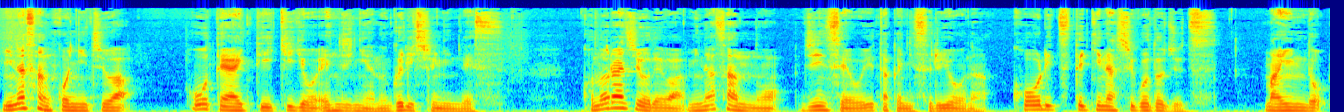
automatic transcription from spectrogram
皆さんこんにちは。大手 IT 企業エンジニアのグリ主任です。このラジオでは皆さんの人生を豊かにするような効率的な仕事術マインド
